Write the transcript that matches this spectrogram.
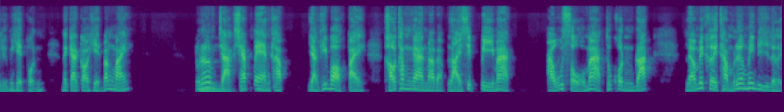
หรือมีเหตุผลในการก่อเหตุบ้างไหม เริ่มจากแชปแมนครับ อย่างที่บอกไป เขาทำงานมาแบบหลายสิบปีมาก อาวุโสมากทุกคนรัก แล้วไม่เคยทำเรื่องไม่ดีเลย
